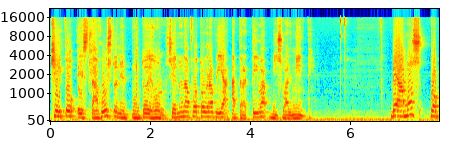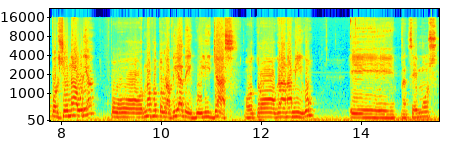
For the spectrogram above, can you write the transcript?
chico está justo en el punto de oro, siendo una fotografía atractiva visualmente. Veamos proporción áurea por una fotografía de Willy Jazz, otro gran amigo. Eh, hacemos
